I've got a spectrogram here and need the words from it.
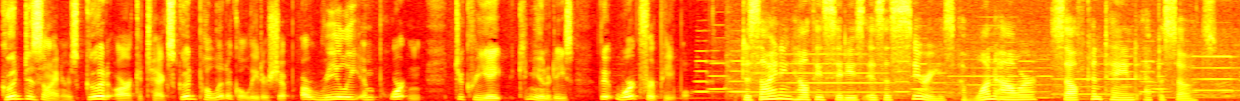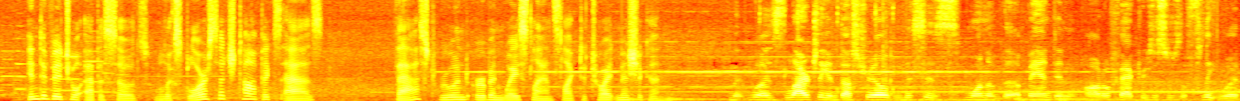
good designers, good architects, good political leadership are really important to create communities that work for people. Designing Healthy Cities is a series of one hour, self contained episodes. Individual episodes will explore such topics as vast ruined urban wastelands like Detroit, Michigan. It was largely industrial. This is one of the abandoned auto factories. This was the Fleetwood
